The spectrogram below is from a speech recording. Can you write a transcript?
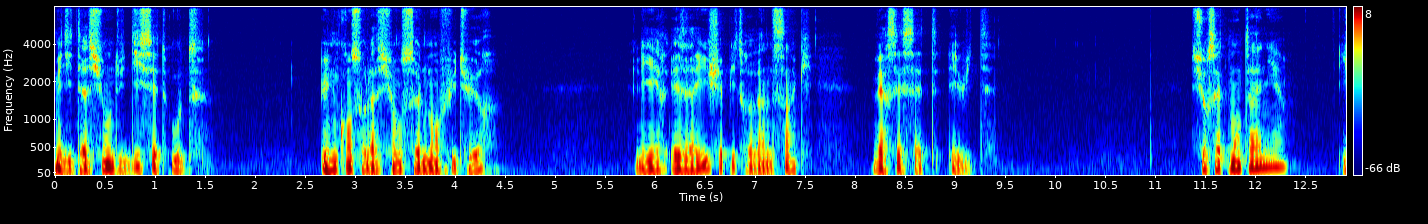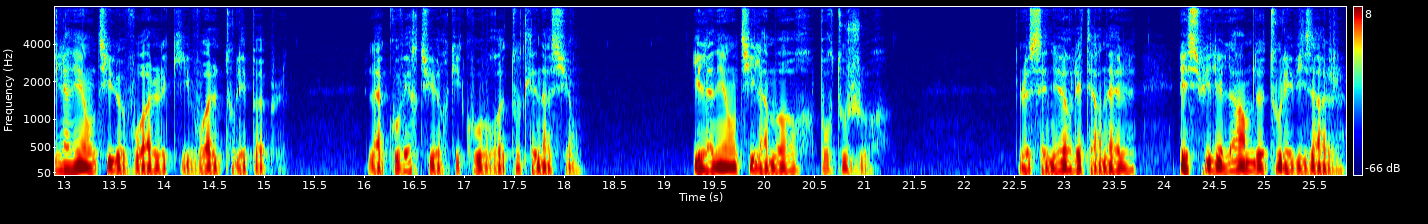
Méditation du 17 août. Une consolation seulement future. Lire Ésaïe chapitre 25, versets 7 et 8. Sur cette montagne, il anéantit le voile qui voile tous les peuples, la couverture qui couvre toutes les nations. Il anéantit la mort pour toujours. Le Seigneur, l'Éternel, essuie les larmes de tous les visages.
